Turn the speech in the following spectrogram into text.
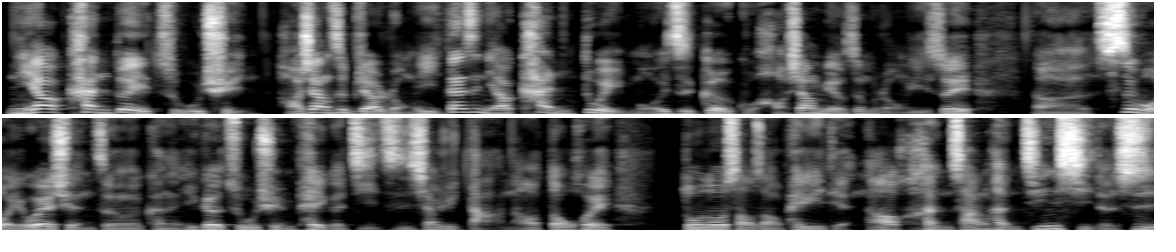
你要看对族群好像是比较容易，但是你要看对某一只个股好像没有这么容易，所以呃，是我也会选择可能一个族群配个几只下去打，然后都会。多多少少配一点，然后很长很惊喜的是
